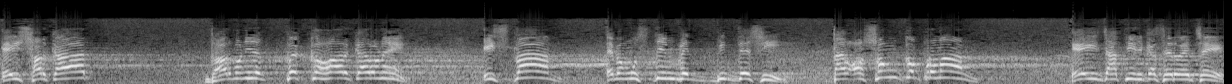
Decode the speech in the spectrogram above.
এই সরকার ধর্মনিরপেক্ষ হওয়ার কারণে ইসলাম এবং মুসলিম বিদ্বেষী, তার অসংখ্য প্রমাণ এই জাতির কাছে রয়েছে।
